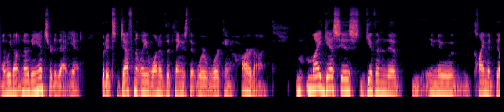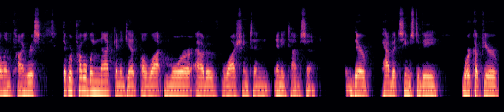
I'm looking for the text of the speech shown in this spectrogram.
And we don't know the answer to that yet. But it's definitely one of the things that we're working hard on. My guess is, given the new climate bill in Congress, that we're probably not going to get a lot more out of Washington anytime soon. Their habit seems to be work up your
